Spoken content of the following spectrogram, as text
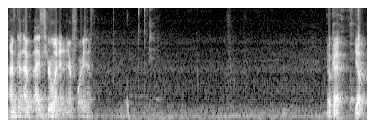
I've got I've, I threw one in there for you. okay, yep.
